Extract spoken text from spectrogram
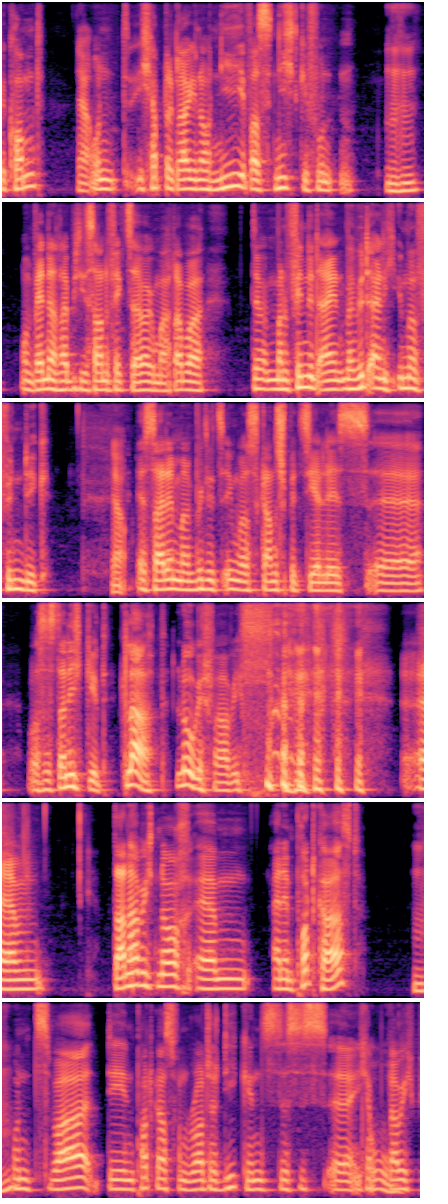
bekommt. Ja. Und ich habe da, glaube ich, noch nie was nicht gefunden. Mhm. Und wenn, dann habe ich die Soundeffekte selber gemacht. Aber man findet ein, man wird eigentlich immer fündig. Ja. Es sei denn, man will jetzt irgendwas ganz Spezielles, äh, was es da nicht gibt. Klar, logisch, Fabi. ähm, dann habe ich noch ähm, einen Podcast. Mhm. Und zwar den Podcast von Roger Deakins. Das ist, äh, ich habe, Oh. glaube ich,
